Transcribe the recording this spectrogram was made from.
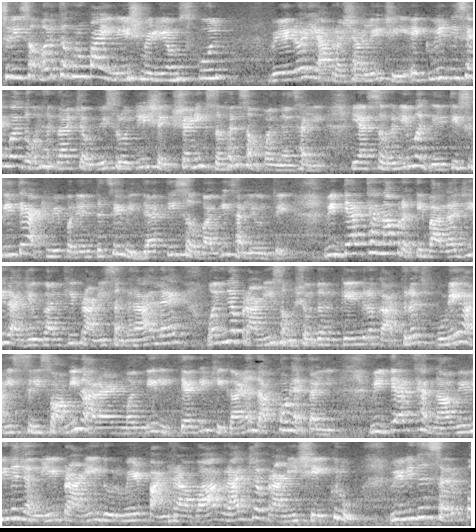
श्री समर्थ कृपा इंग्लिश मीडियम स्कूल वेरळ या प्रशालेची एकवीस डिसेंबर दोन हजार चोवीस रोजी शैक्षणिक सहल संपन्न झाली. या सहलीमध्ये तिसरी ते आठवी पर्यंतचे विद्यार्थी सहभागी झाले होते. विद्यार्थ्यांना प्रतिबालाजी राजीव गांधी प्राणी संग्रहालय वन्य प्राणी संशोधन केंद्र कात्रज पुणे आणि श्री स्वामीनारायण मंदिर इत्यादी ठिकाणं दाखवण्यात आली. विद्यार्थ्यांना विविध जंगली प्राणी दुर्मिळ पांढरा वाघ राज्य प्राणी शेकरू विविध सर्प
